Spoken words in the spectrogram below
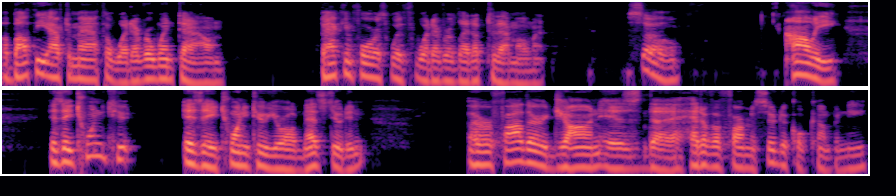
about the aftermath of whatever went down back and forth with whatever led up to that moment. So, Holly is a 22 is a 22 year old med student. Her father, John, is the head of a pharmaceutical company.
